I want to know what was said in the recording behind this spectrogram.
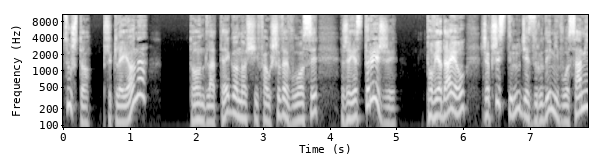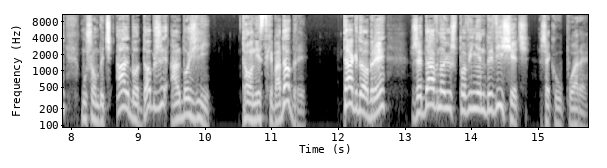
Cóż to, przyklejona? To on dlatego nosi fałszywe włosy, że jest ryży. Powiadają, że wszyscy ludzie z rudymi włosami muszą być albo dobrzy, albo źli. To on jest chyba dobry. Tak dobry, że dawno już powinien by wisieć, rzekł Poiret.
